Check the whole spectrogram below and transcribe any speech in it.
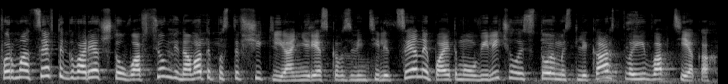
Фармацевты говорят, что во всем виноваты поставщики. Они резко взвинтили цены, поэтому увеличилась стоимость лекарства и в аптеках.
